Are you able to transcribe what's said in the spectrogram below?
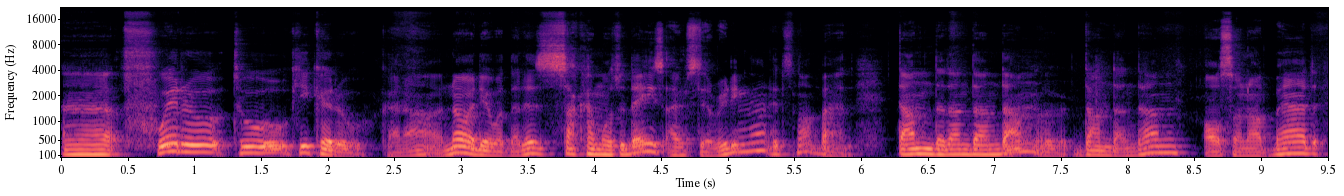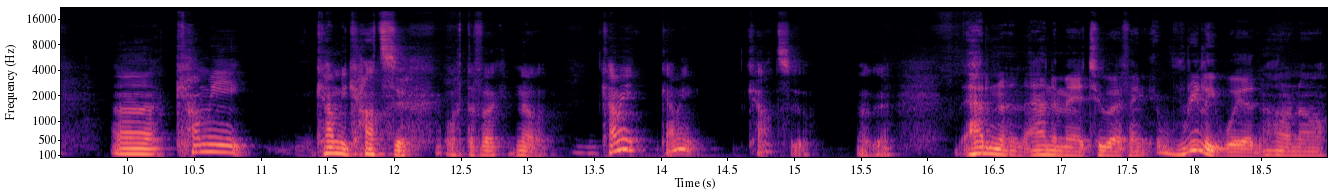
Uh, Fueru to Kikeru. Kinda, no idea what that is. Sakamoto Days. I'm still reading that. It's not bad. Dan Dan Dan Dan Dan or Dan Dan Dan. Also not bad. Uh, Kami Kamikatsu. What the fuck? No. Kami Kami Katsu. Okay had an, an, anime too. I think really weird. I don't know.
